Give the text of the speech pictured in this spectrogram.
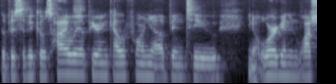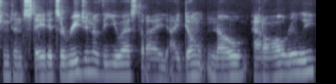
the Pacific Coast Highway up here in California up into, you know, Oregon and Washington state. It's a region of the US that I I don't know at all really.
